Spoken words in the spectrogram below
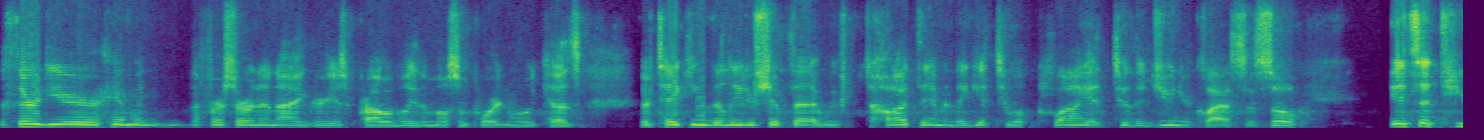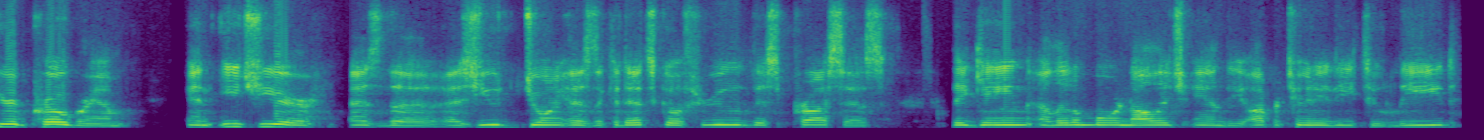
the third year, him and the first sergeant and I agree is probably the most important because they're taking the leadership that we've taught them and they get to apply it to the junior classes. So it's a tiered program, and each year, as the as you join as the cadets go through this process, they gain a little more knowledge and the opportunity to lead,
